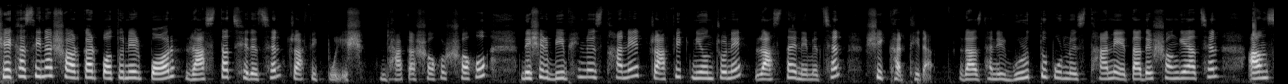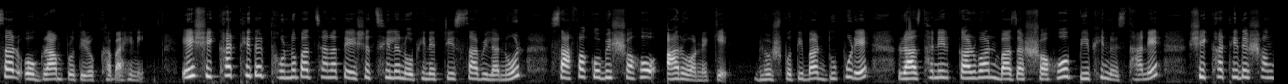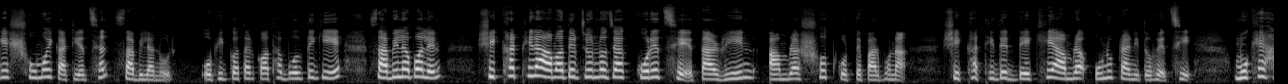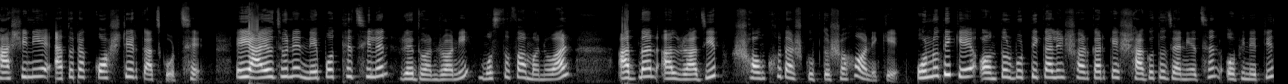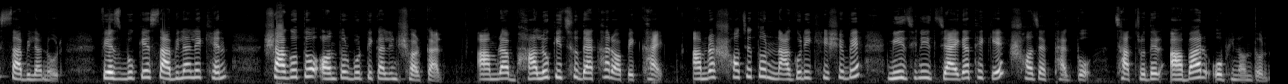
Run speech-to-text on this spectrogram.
শেখ হাসিনা সরকার পতনের পর রাস্তা ছেড়েছেন ট্রাফিক পুলিশ। ঢাকা শহর সহ দেশের বিভিন্ন স্থানে ট্রাফিক নিয়ন্ত্রণে রাস্তায় নেমেছেন শিক্ষার্থীরা। রাজধানীর গুরুত্বপূর্ণ স্থানে তাদের সঙ্গে আছেন আনসার ও গ্রাম প্রতিরক্ষা বাহিনী। এই শিক্ষার্থীদের ধন্যবাদ জানাতে এসেছিলেন অভিনেত্রী সাবিলা নূর, সাফা কবির সহ আরও অনেকে। বৃহস্পতিবার দুপুরে রাজধানীর কারওয়ান বাজার সহ বিভিন্ন স্থানে শিক্ষার্থীদের সঙ্গে সময় কাটিয়েছেন সাবিলা নূর। অভিজ্ঞতার কথা বলতে গিয়ে সাবিলা বলেন, শিক্ষার্থীরা আমাদের জন্য যা করেছে, তার ঋণ আমরা শোধ করতে পারব না। শিক্ষার্থীদের দেখে আমরা অনুপ্রাণিত হয়েছি। মুখে হাসি নিয়ে এতটা কষ্টের কাজ করছে। এই আয়োজনের নেপথ্যে ছিলেন রেদওয়ান রনি, মোস্তফা মনোয়ার, আদনান আল রাজীব, শঙ্খ দাশগুপ্ত সহ অনেকে। অন্যদিকে অন্তর্বর্তীকালীন সরকারকে স্বাগত জানিয়েছেন অভিনেত্রী সাবিলা নূর। ফেসবুকে সাবিলা লেখেন, স্বাগত অন্তর্বর্তীকালীন সরকার। আমরা ভালো কিছু দেখার অপেক্ষায়। আমরা সচেতন নাগরিক হিসেবে নিজ নিজ জায়গা থেকে সজাগ থাকব। ছাত্রদের আবার অভিনন্দন।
